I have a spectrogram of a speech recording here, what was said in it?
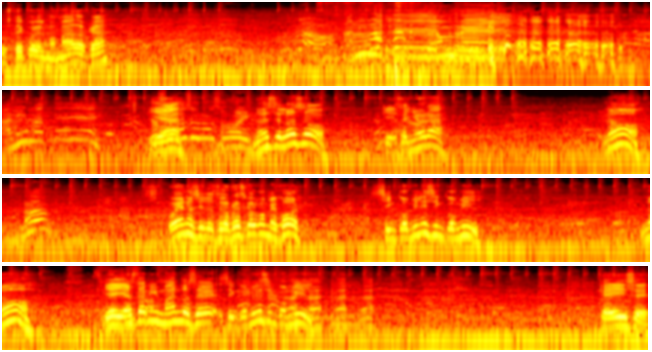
Usted con el mamado acá. ¡Anímate, hombre! ¡Anímate! Yo Ya. celoso no soy. ¿No es celoso? ¿Qué, señora? No. ¿No? Bueno, si se le ofrezco algo mejor. Cinco mil y cinco mil. No. Ya, ya está animándose. Cinco mil y cinco mil. ¿Qué hice?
